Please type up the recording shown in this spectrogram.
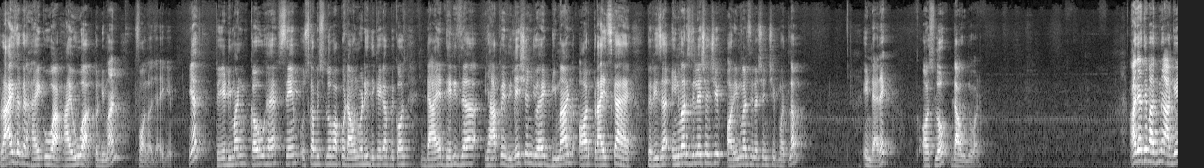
प्राइस अगर हाइक हुआ हाई हुआ तो डिमांड फॉल हो जाएगी। Yes yeah? तो ये डिमांड कव है सेम उसका भी स्लोप आपको डाउनवर्ड ही दिखेगा because dire there is a यहाँ पे रिलेशन जो है डिमांड और प्राइस का है। तो इज़ अ इनवर्स रिलेशनशिप और इनवर्स रिलेशनशिप मतलब इनडायरेक्ट और स्लोप डाउनवर्ड आ जाते बाद में आगे।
